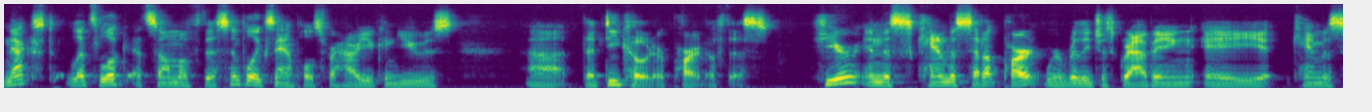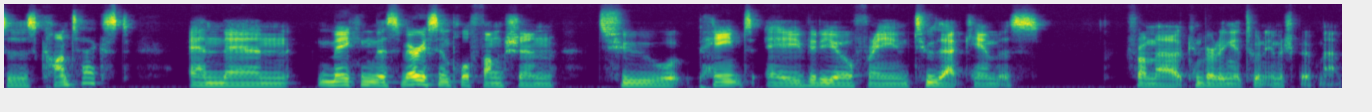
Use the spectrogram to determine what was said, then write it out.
Next, let's look at some of the simple examples for how you can use uh, the decoder part of this. Here in this canvas setup part, we're really just grabbing a canvas's context and then making this very simple function to paint a video frame to that canvas from uh, converting it to an image bitmap.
